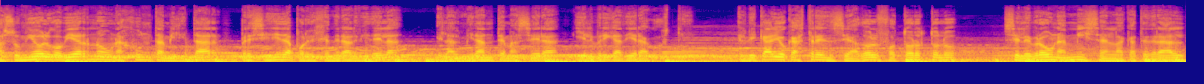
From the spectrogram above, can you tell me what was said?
Asumió el gobierno una junta militar presidida por el general Videla, el almirante Macera y el brigadier Agosti. El vicario castrense Adolfo Tórtolo celebró una misa en la catedral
